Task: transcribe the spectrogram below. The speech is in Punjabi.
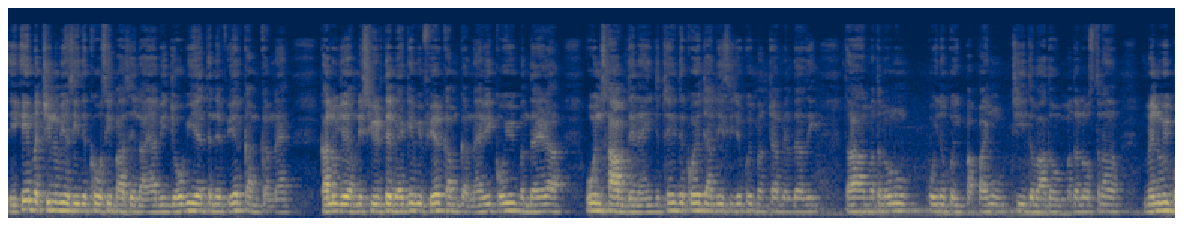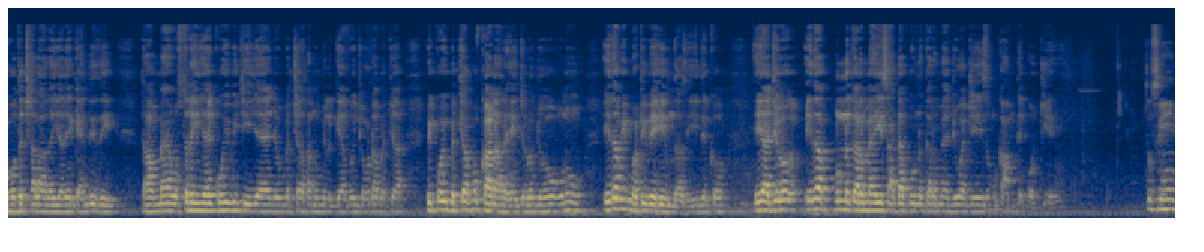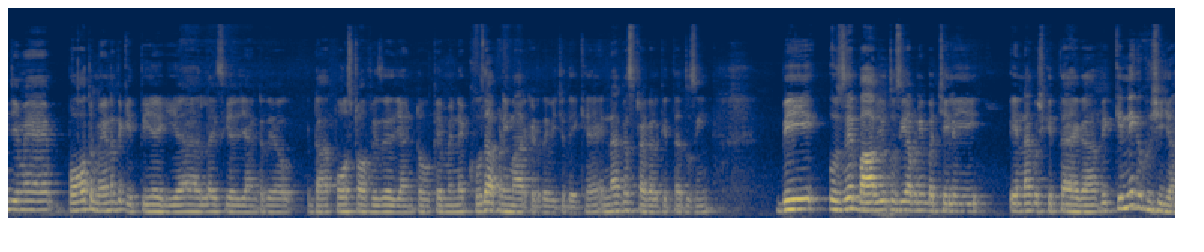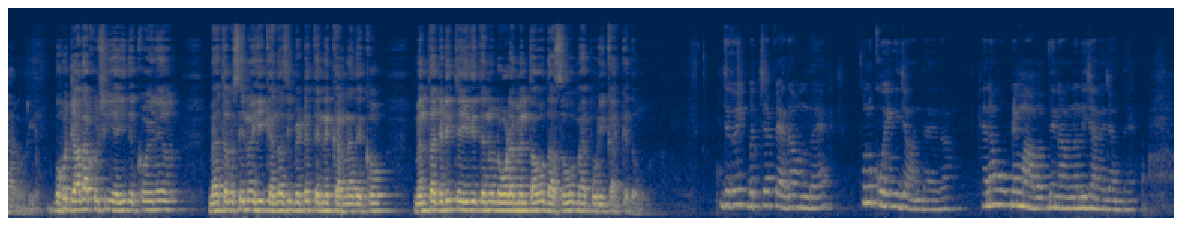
ਤੇ ਇਹ ਬੱਚੀ ਨੂੰ ਵੀ ਅਸੀਂ ਦੇਖੋ, ਉਸੇ ਪਾਸੇ ਲਾਇਆ ਵੀ ਜੋ ਵੀ ਹੈ, ਤੈਨੇ ਫੇਰ ਕੰਮ ਕਰਨਾ ਹੈ। ਕੱਲ ਨੂੰ ਜੇ ਆਪਣੀ ਸੀਟ ਤੇ ਬਹਿ ਕੇ ਵੀ ਫੇਰ ਕੰਮ ਕਰਨਾ ਹੈ ਵੀ ਕੋਈ ਵੀ ਬੰਦਾ ਜਿਹੜਾ, ਉਹ ਇਨਸਾਫ ਦੇਣਾ ਹੈ। ਜਿੱਥੇ ਵੀ ਦੇਖੋ, ਇਹ ਜਾਂਦੀ ਸੀ, ਜੇ ਕੋਈ ਬੱਚਾ ਮਿਲਦਾ ਸੀ, ਤਾਂ ਮਤਲਬ ਉਹਨੂੰ ਕੋਈ ਨਾ ਕੋਈ ਪਾਪਾ ਇਹਨੂੰ ਚੀਜ਼ ਦਵਾ ਦਿਓ ਮਤਲਬ ਉਸ ਤਰ੍ਹਾਂ ਮੈਨੂੰ ਵੀ ਬਹੁਤ ਅੱਛਾ ਲੱਗਦਾ ਜਦ ਇਹ ਕਹਿੰਦੀ ਸੀ। ਤਾਂ ਮੈਂ ਉਸ ਤਰ੍ਹਾਂ ਹੀ ਹੈ, ਕੋਈ ਵੀ ਚੀਜ਼ ਹੈ, ਜੋ ਬੱਚਾ ਸਾਨੂੰ ਮਿਲ ਗਿਆ, ਕੋਈ ਛੋਟਾ ਬੱਚਾ, ਵੀ ਕੋਈ ਬੱਚਾ ਭੁੱਖਾ ਨਾ ਰਹੇ। ਚਲੋ, ਜੋ ਉਹਨੂੰ, ਇਹਦਾ ਵੀ ਮੋਟਿਵ ਹੀ ਹੁੰਦਾ ਸੀ, ਦੇਖੋ। ਇਹ ਅੱਜ ਇਹਦਾ ਪੁੰਨ ਕਰਮ ਹੈ ਇਹ ਸਾਡਾ ਪੁੰਨ ਕਰਮ ਹੈ ਜੋ ਅੱਜ ਇਸ ਮੁਕਾਮ ਤੇ ਪਹੁੰਚੀ ਹੈ। ਤੁਸੀਂ ਜਿਵੇਂ ਬਹੁਤ ਮਿਹਨਤ ਕੀਤੀ ਹੈਗੀ ਆ ਐਲਆਈਸੀ ਏਜੰਟ ਦੇ ਡਾ ਪੋਸਟ ਆਫਿਸ ਏਜੰਟ ਹੋ ਕੇ ਮੈਨੇ ਖੁਦ ਆਪਣੀ ਮਾਰਕੀਟ ਦੇ ਵਿੱਚ ਦੇਖਿਆ ਇੰਨਾ ਕੁ ਸਟਰਗਲ ਕੀਤਾ ਤੁਸੀਂ ਵੀ ਉਸ ਦੇ ਬਾਵਜੂਦ ਤੁਸੀਂ ਆਪਣੀ ਬੱਚੀ ਲਈ ਇੰਨਾ ਕੁਝ ਕੀਤਾ ਹੈਗਾ ਵੀ ਕਿੰਨੀ ਕੁ ਖੁਸ਼ੀ ਜ਼ਾਹਰ ਹੋ ਰਹੀ ਹੈ? ਬਹੁਤ ਜ਼ਿਆਦਾ ਖੁਸ਼ੀ ਹੈ ਜੀ ਦੇਖੋ ਇਹਨੇ ਮੈਂ ਤਾਂ ਬਸ ਇਹਨੂੰ ਇਹੀ ਕਹਿੰਦਾ ਸੀ ਬੇਟੇ ਤੈਨੇ ਕਰਨਾ ਦੇਖੋ ਮੈਨੂੰ ਤਾਂ ਜਿਹੜੀ ਚੀਜ਼ ਦੀ ਤੈਨੂੰ ਲੋੜ ਹੈ ਮੈਨੂੰ ਤਾਂ ਉਹ ਦੱਸ ਉਹ ਮੈਂ ਪੂਰੀ ਕਰਕੇ ਦਊਂਗਾ। ਜਦੋਂ ਇੱਕ ਬੱਚਾ ਪੈਦਾ ਹੁੰਦਾ ਹੈ ਉਹਨੂੰ ਕੋਈ ਨਹੀਂ ਜਾਣਦਾ ਹੈਗਾ। ਹੈ ਨਾ? ਉਹ ਆਪਣੇ ਮਾਪੇ ਦੇ ਨਾਮ ਨਾਲ ਹੀ ਜਾਣਿਆ ਜਾਂਦਾ ਹੈ।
